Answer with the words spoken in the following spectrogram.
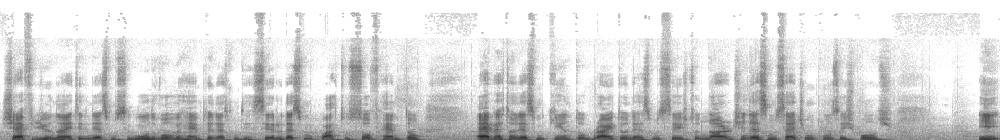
Sheffield United em décimo segundo, Wolverhampton em décimo terceiro, décimo quarto Southampton Everton em 15º, Brighton em 16º, Norwich em 17º com 6 pontos. E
